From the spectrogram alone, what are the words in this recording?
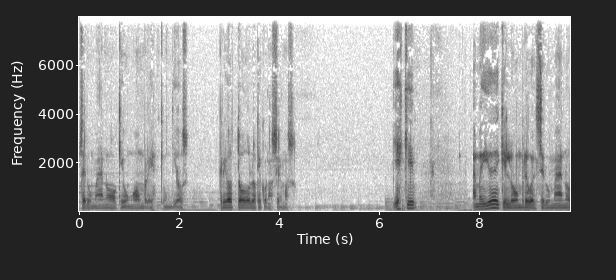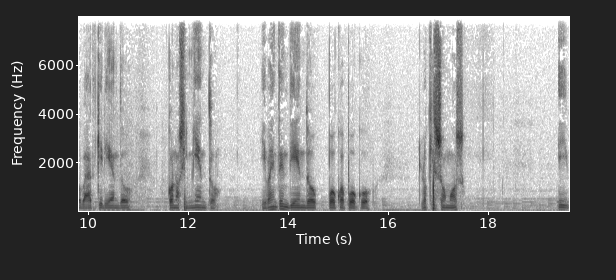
ser humano, que un hombre, que un Dios creó todo lo que conocemos. Y es que a medida de que el hombre o el ser humano va adquiriendo conocimiento y va entendiendo poco a poco lo que somos y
